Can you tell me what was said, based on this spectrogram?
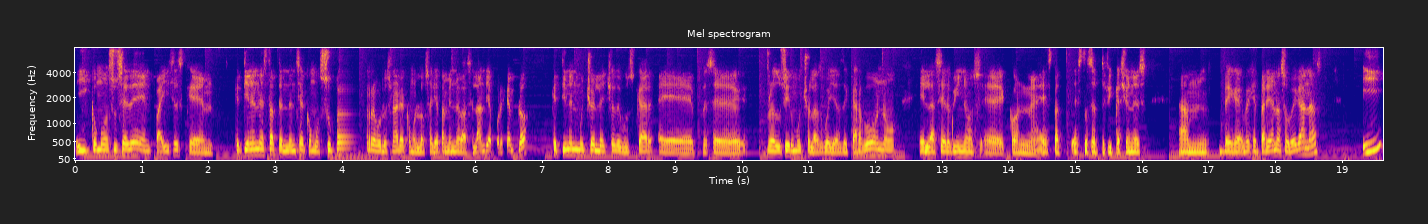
Y como sucede en países que, tienen esta tendencia como súper revolucionaria, como lo sería también Nueva Zelanda, por ejemplo, que tienen mucho el hecho de buscar, eh, pues, eh, reducir mucho las huellas de carbono, el hacer vinos eh, con estas certificaciones vegetarianas o veganas y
